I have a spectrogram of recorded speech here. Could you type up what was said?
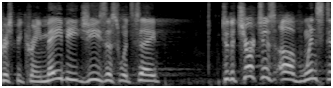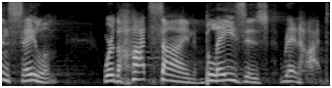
Krispy Kreme. Maybe Jesus would say, to the churches of Winston-Salem, where the hot sign blazes red hot.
